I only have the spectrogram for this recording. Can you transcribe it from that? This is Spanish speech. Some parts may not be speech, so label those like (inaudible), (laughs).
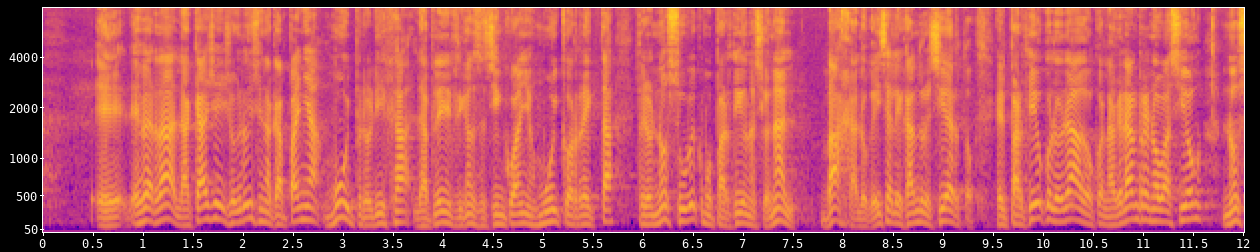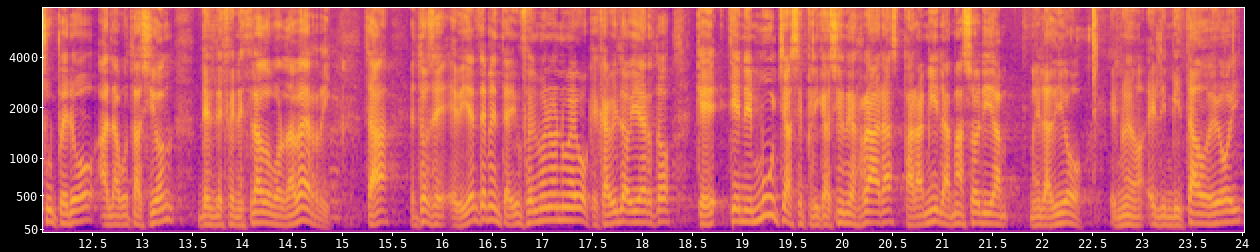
Eh, es verdad, la calle yo creo que hizo una campaña muy prolija, la planificación hace cinco años muy correcta, pero no sube como partido nacional. Baja, lo que dice Alejandro es cierto. El Partido Colorado, con la gran renovación, no superó a la votación del defenestrado Bordaberry. Entonces, evidentemente hay un fenómeno nuevo, que es Cabildo Abierto, que tiene muchas explicaciones raras. Para mí la más sólida me la dio el invitado de hoy,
